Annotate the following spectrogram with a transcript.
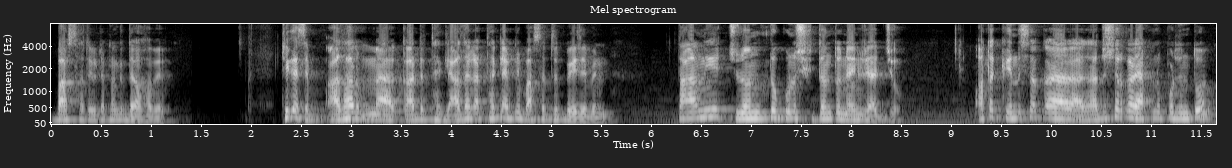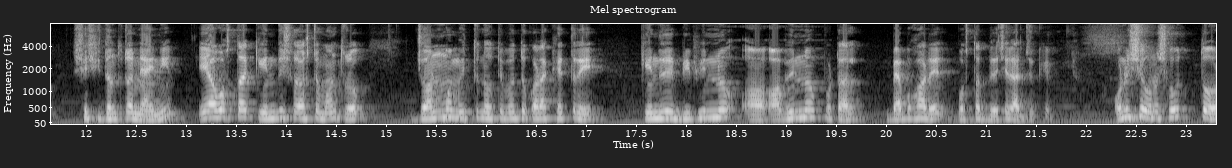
বার্থ সার্টিফিকেট আপনাকে দেওয়া হবে। ঠিক আছে, আধার কার্ডের থাকলে, আধার কার্ড থাকলে আপনি বার্থ সার্টিফিকেট পেয়ে যাবেন। তা নিয়ে চূড়ান্ত কোনো সিদ্ধান্ত নেয়নি রাজ্য। অর্থাৎ কেন্দ্র সরকার, রাজ্য সরকার এখনও পর্যন্ত সেই সিদ্ধান্তটা নেয়নি। এই অবস্থায় কেন্দ্রীয় স্বরাষ্ট্র মন্ত্রক জন্ম, মৃত্যু নথিবদ্ধ করার ক্ষেত্রে কেন্দ্রের বিভিন্ন অভিন্ন পোর্টাল ব্যবহারের প্রস্তাব দিয়েছে রাজ্যকে। উনিশশো উনসত্তর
